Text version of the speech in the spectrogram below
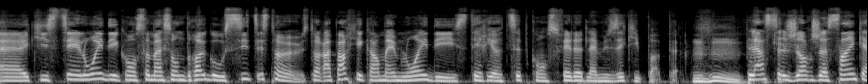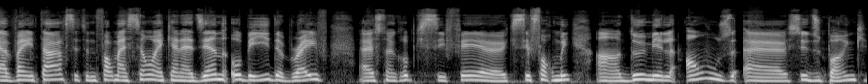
euh, qui se tient loin des consommations de drogue aussi. Tu sais, C'est un, c'est un rappeur qui est quand même loin des stéréotypes qu'on se fait là, de la musique hip-hop. Mhm. Place Georges V à 20h. C'est une formation euh, canadienne, Obéi de Brave. Euh, c'est un groupe qui s'est fait, euh, qui s'est formé en 2011. Euh, c'est du punk,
